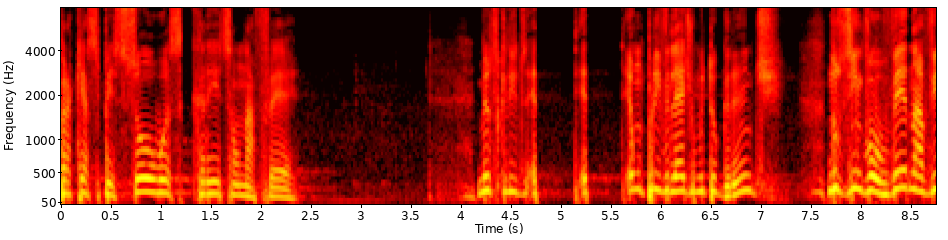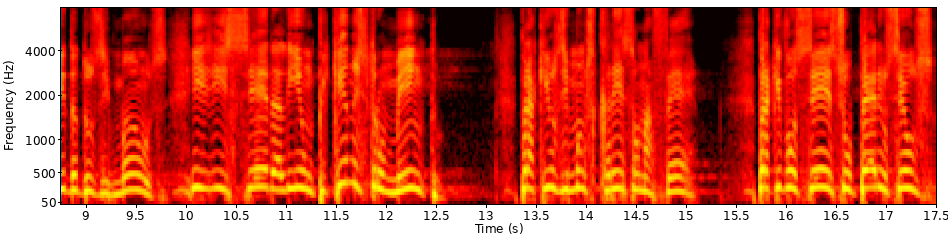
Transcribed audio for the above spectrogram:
para que as pessoas cresçam na fé. Meus queridos, é, é, é um privilégio muito grande nos envolver na vida dos irmãos e, e ser ali um pequeno instrumento para que os irmãos cresçam na fé, para que você supere os seus,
